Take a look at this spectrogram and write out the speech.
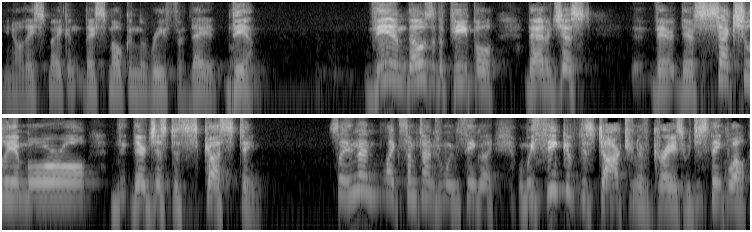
you know, they smoking, they smoking the reefer. They, them them, those are the people that are just, they're, they're sexually immoral, they're just disgusting. So, and then, like sometimes when we think, like when we think of this doctrine of grace, we just think, well,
